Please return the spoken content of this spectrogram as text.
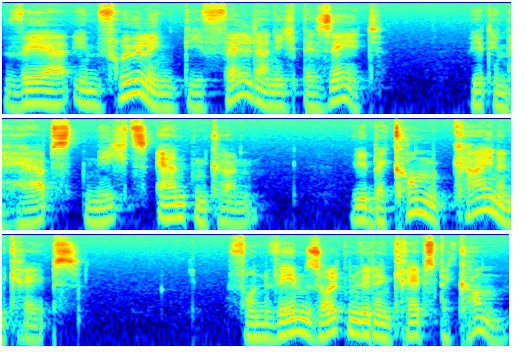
Wer im Frühling die Felder nicht besät, wird im Herbst nichts ernten können. Wir bekommen keinen Krebs. Von wem sollten wir den Krebs bekommen?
